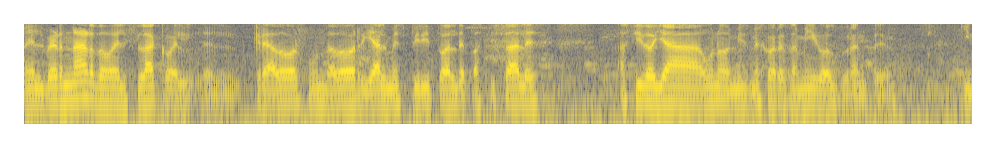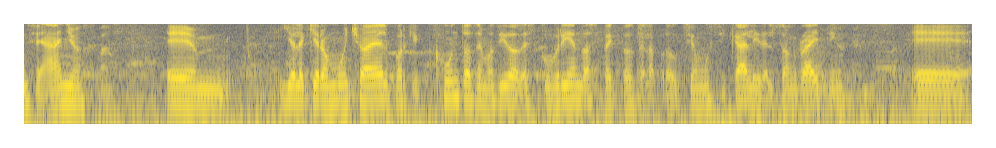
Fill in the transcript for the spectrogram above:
el Bernardo, el flaco, el, el creador, fundador y alma espiritual de Pastizales, ha sido ya uno de mis mejores amigos durante 15 años. Eh, yo le quiero mucho a él porque juntos hemos ido descubriendo aspectos de la producción musical y del songwriting eh,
